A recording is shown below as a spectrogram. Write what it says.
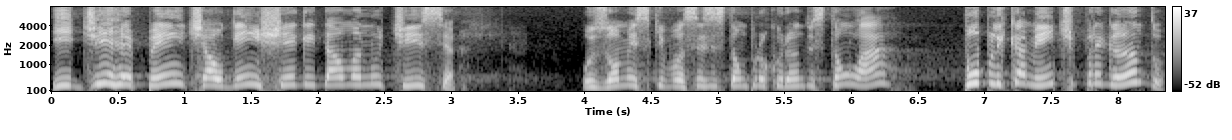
E de repente alguém chega e dá uma notícia: os homens que vocês estão procurando estão lá publicamente pregando.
